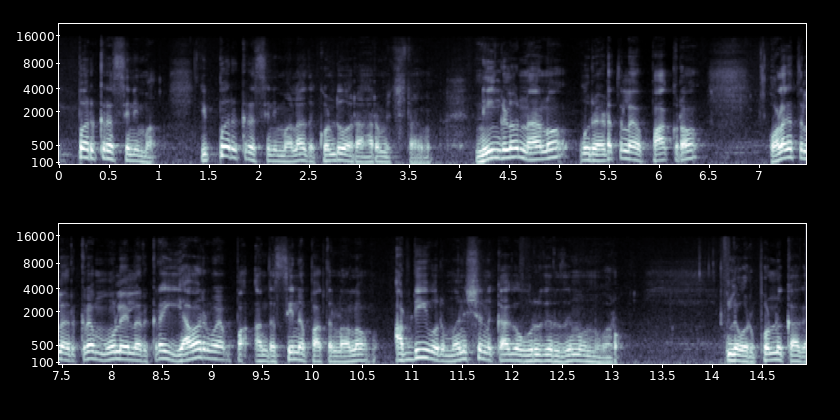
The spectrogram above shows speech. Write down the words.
இப்போ இருக்கிற சினிமா இப்போ இருக்கிற சினிமாவில் அதை கொண்டு வர ஆரம்பிச்சிட்டாங்க. நீங்களும் நானும் ஒரு இடத்துல பார்க்குறோம் உலகத்தில் இருக்கிற மூலையில் இருக்கிற எவர் அந்த சீனை பார்த்தனாலும் அப்படி ஒரு மனுஷனுக்காக உருகிறதுன்னு ஒன்று வரும். இல்லை ஒரு பொண்ணுக்காக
